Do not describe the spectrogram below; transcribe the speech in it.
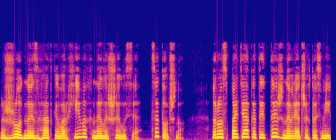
жодної згадки в архівах не лишилося, це точно. Розпатякати теж навряд чи хтось міг,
